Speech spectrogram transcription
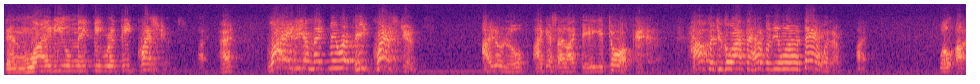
Then why do you make me repeat questions? I... Huh? Why do you make me repeat questions? I don't know. I guess I like to hear you talk. How could you go out to help if you weren't there with him? I... Well, I...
